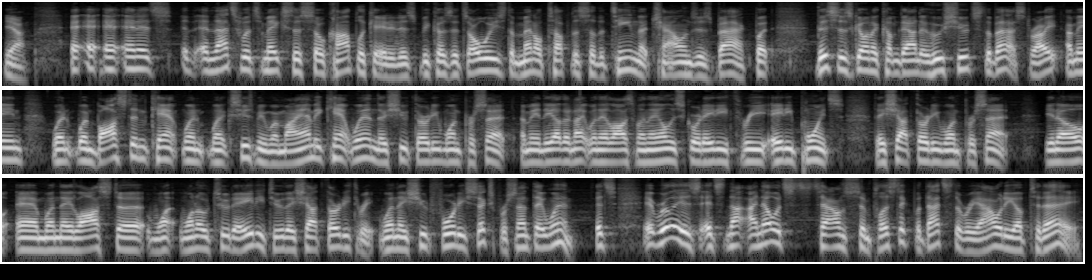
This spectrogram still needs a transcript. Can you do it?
Yeah, and, it's and that's what makes this so complicated is because it's always the mental toughness of the team that challenges back. But this is going to come down to who shoots the best, right? I mean, when when Boston can't, when, when excuse me, when Miami can't win, they shoot 31 percent. I mean, the other night when they lost, when they only scored 83, 80 points, they shot 31 percent you know, and when they lost to 102 to 82, they shot 33. When they shoot 46%, they win. It's it really is. It's not. I know it sounds simplistic, but that's the reality of today.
